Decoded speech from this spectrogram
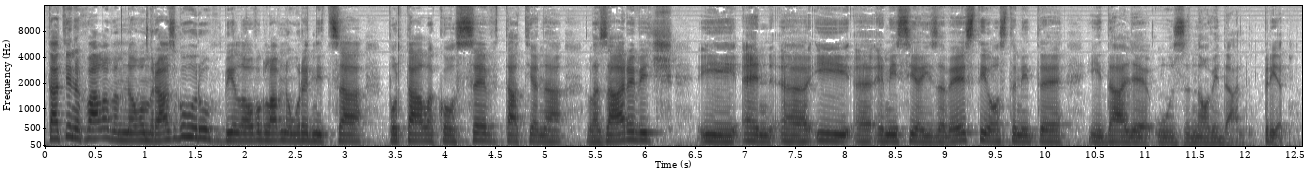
Tatjana, hvala vam na ovom razgovoru. Bila ovo glavna urednica portala Kosev, Tatjana Lazarević i, en, e, i e, emisija Iza vesti. Ostanite i dalje uz Novi dan. Prijetno.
